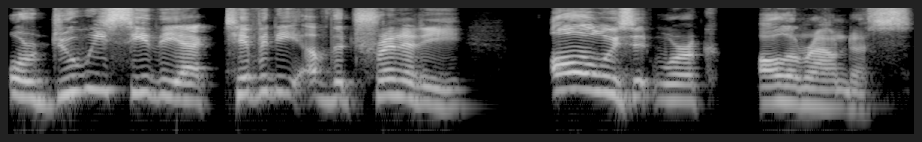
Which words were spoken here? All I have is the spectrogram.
Or do we see the activity of the Trinity always at work all around us?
